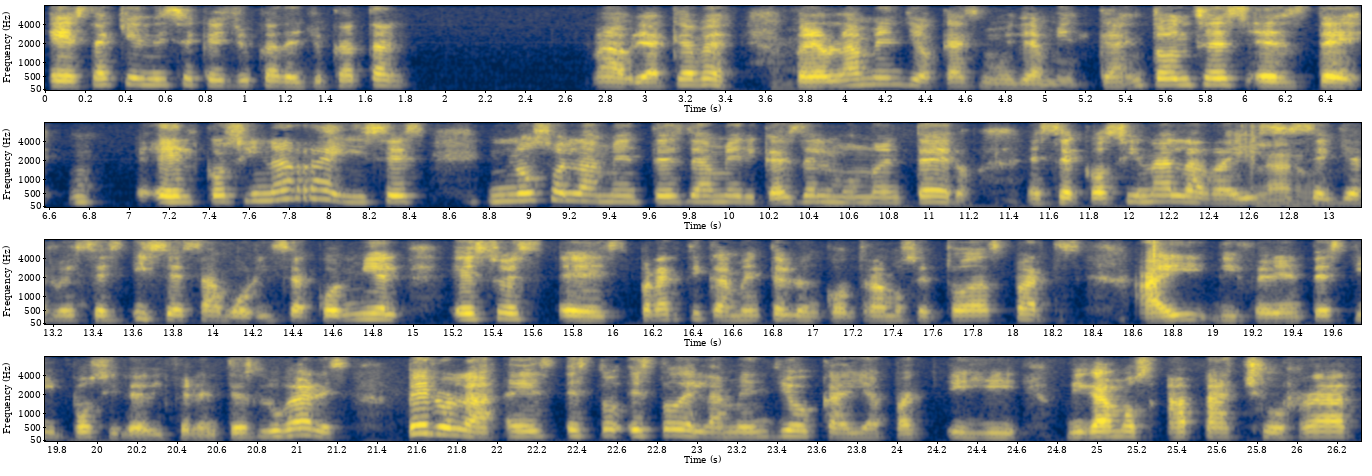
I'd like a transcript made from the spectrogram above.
Está quien dice que es yuca de Yucatán, habría que ver, pero la mendioca es muy de América. Entonces, este, el cocinar raíces no solamente es de América, es del mundo entero. Eh, se cocina la raíz y se hierve y se, saboriza con miel. Eso es, es, prácticamente lo encontramos en todas partes. Hay diferentes tipos y de diferentes lugares, pero la, es, esto, esto de la mendioca y, y digamos apachurrar,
